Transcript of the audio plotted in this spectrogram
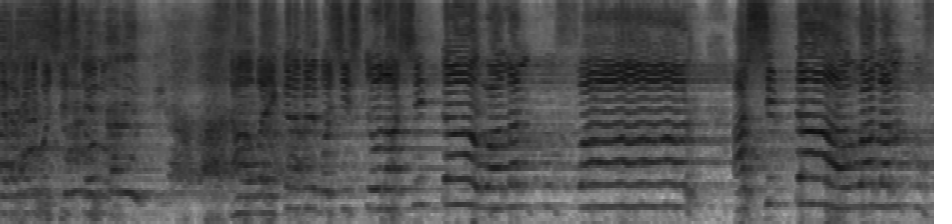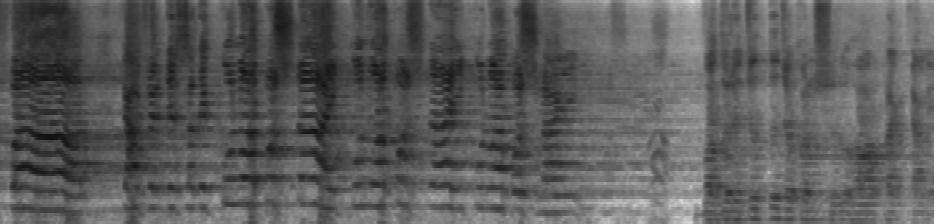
কেরামের বৈশিষ্ট্য কেরামের বৈশিষ্ট্য হল ওয়ালাল ওয়ালাল কুফার কাফেরদের সাথে কোনো আপোষ নাই, কোনো আপোষ নাই, কোনো আপোষ নাই। বদরের যুদ্ধ যখন শুরু হওয়ার প্রাককালে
